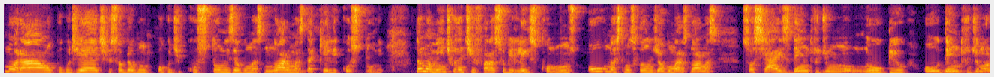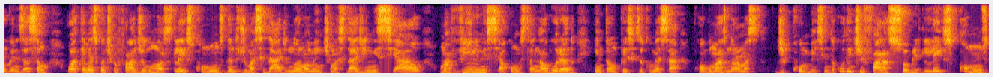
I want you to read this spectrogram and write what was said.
moral, um pouco de ética, sobre algum pouco de costumes e algumas normas daquele costume. Normalmente, quando a gente fala sobre leis comuns, ou nós estamos falando de algumas normas sociais dentro de um núcleo ou dentro de uma organização, ou até mesmo quando a gente for falar de algumas leis comuns dentro de uma cidade, normalmente é uma cidade inicial, uma vila inicial, como está inaugurando, então precisa começar com algumas normas de começo. Então, quando a gente fala sobre leis comuns,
